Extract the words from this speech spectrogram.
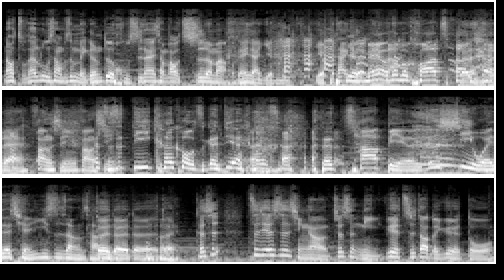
然后走在路上，不是每个人都有虎视眈眈想把我吃了吗？我跟你讲，也 也不太可能，也没有那么夸张。对对对，放心放心，只是第一颗扣子跟第二颗扣子的差别而已，就是细微的潜意识上的差别。对对对对对。Okay. 可是这些事情啊，就是你越知道的越多，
